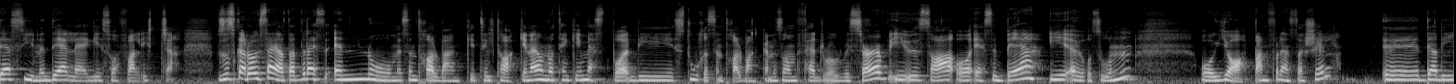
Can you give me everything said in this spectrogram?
det synet deler jeg i så fall ikke. Så skal det også si at disse enorme sentralbanktiltakene, og nå tenker jeg mest på de store sentralbankene som Federal Reserve i USA og ECB i eurosonen, og Japan for den saks skyld, eh, der de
